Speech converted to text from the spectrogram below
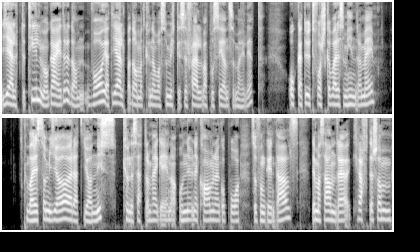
hjälpte till med och guidade dem var ju att hjälpa dem att kunna vara så mycket sig själva på scen som möjligt. Och att utforska vad det är som hindrar mig. Vad är det som gör att jag nyss kunde sätta de här grejerna och nu när kamerorna går på så funkar det inte alls. Det är massa andra krafter som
